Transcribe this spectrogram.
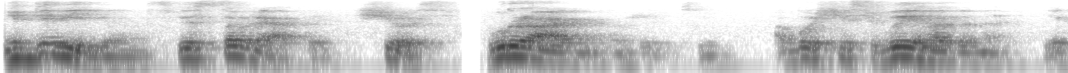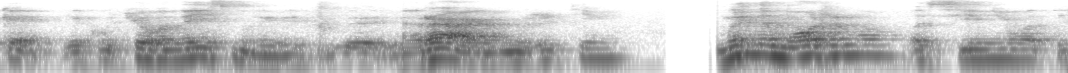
індивідуум співставляти щось у реальному житті або щось вигадане, яке, яку, чого не існує в реальному житті, ми не можемо оцінювати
